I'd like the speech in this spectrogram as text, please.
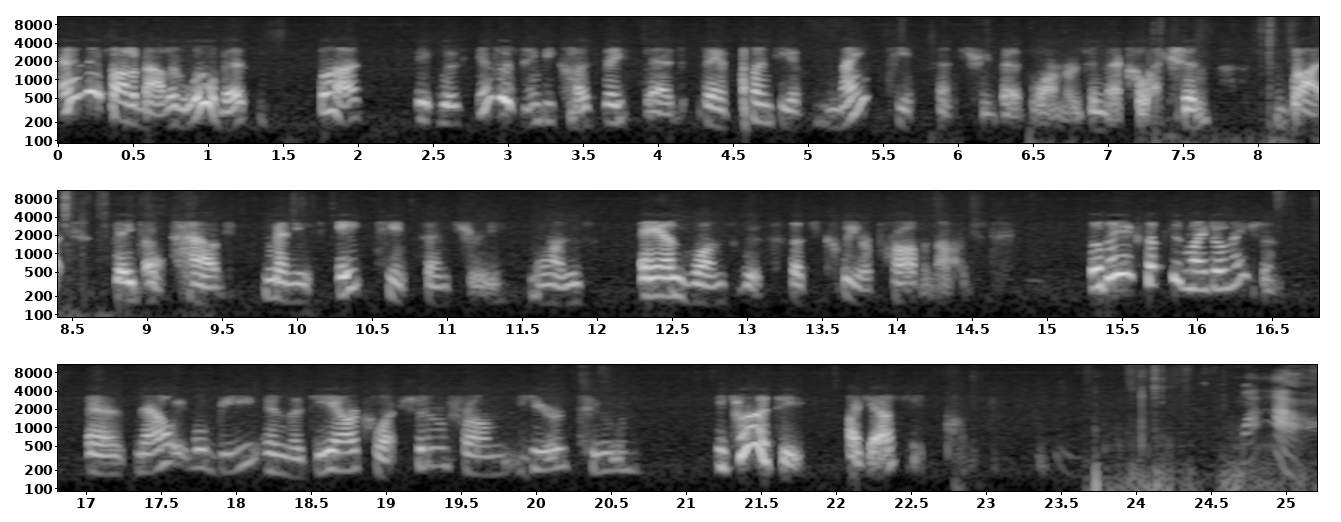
And they thought about it a little bit, but it was interesting because they said they have plenty of 19th century bed warmers in their collection, but they don't have many 18th century ones and ones with such clear provenance. So they accepted my donation. And now it will be in the DAR collection from here to eternity, I guess. Wow.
